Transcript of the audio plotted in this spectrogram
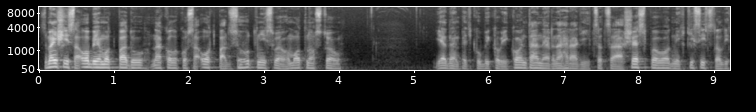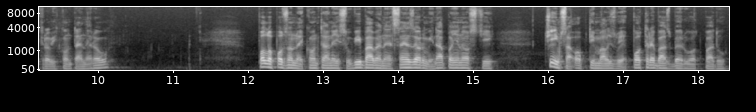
Zmenší sa objem odpadu, nakoľko sa odpad zhutní svojou hmotnosťou, Jeden 5 kubikový kontajner nahradí cca 6 pôvodných 1100 litrových kontajnerov. Polopodzemné kontajnery sú vybavené senzormi naplnenosti, čím sa optimalizuje potreba zberu odpadu,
